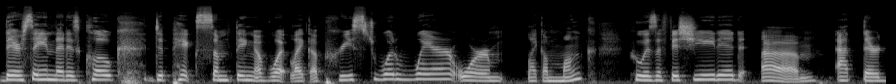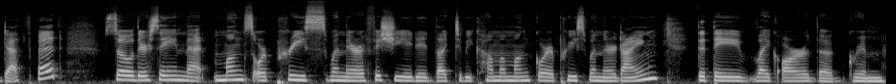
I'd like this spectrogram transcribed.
they're saying that his cloak depicts something of what like a priest would wear or like a monk who is officiated um, at their deathbed. So they're saying that monks or priests, when they're officiated, like to become a monk or a priest when they're dying, that they like are the grim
